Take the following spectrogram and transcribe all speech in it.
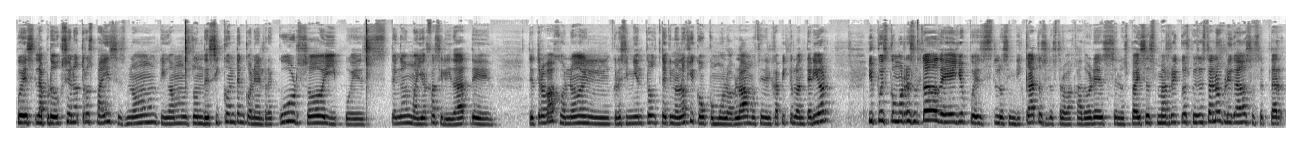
pues la producción a otros países, ¿no? Digamos, donde sí cuenten con el recurso y pues tengan mayor facilidad de, de trabajo, ¿no? El crecimiento tecnológico, como lo hablábamos en el capítulo anterior. Y pues como resultado de ello, pues los sindicatos y los trabajadores en los países más ricos pues están obligados a aceptar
